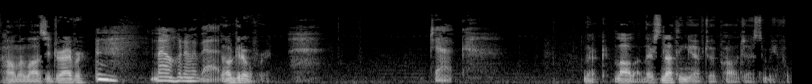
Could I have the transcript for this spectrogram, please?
How I'm a lousy driver? Mm, No, no, that. I'll get over it. Jack, Look, Lala, there's nothing you have to apologize to me for.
